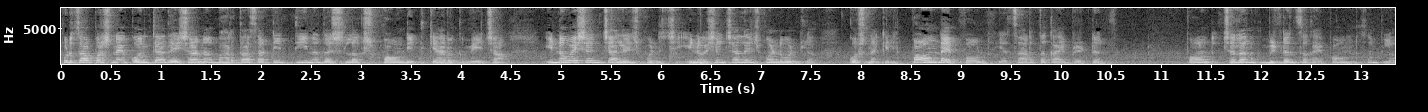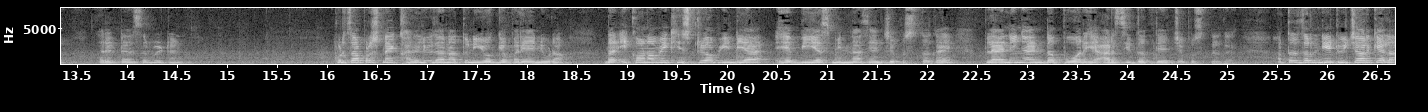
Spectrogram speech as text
पुढचा प्रश्न आहे कोणत्या देशानं भारतासाठी तीन दशलक्ष पाऊंड इतक्या रकमेच्या इनोव्हेशन चॅलेंज फंडची इनोव्हेशन चॅलेंज फंड म्हटलं घोषणा केली. पाऊंड आहे पाऊंड याचा अर्थ काय? ब्रिटन पाऊंड चलन ब्रिटनचं काय? पाऊंड संपलं. करेक्ट आन्सर ब्रिटन पुढचा प्रश्न आहे खालील विधानातून योग्य पर्याय निवडा. The economic history of India हे बी एस मिन्नास यांचे पुस्तक आहे. प्लॅनिंग अँड द पुअर हे आर सी दत्त यांचे पुस्तक आहे. आता जर नीट विचार केला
